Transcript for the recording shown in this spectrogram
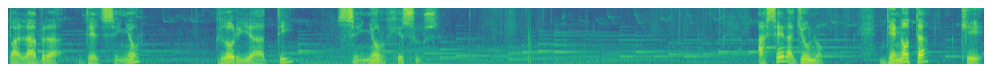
Palabra del Señor, gloria a ti, Señor Jesús. Hacer ayuno denota que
